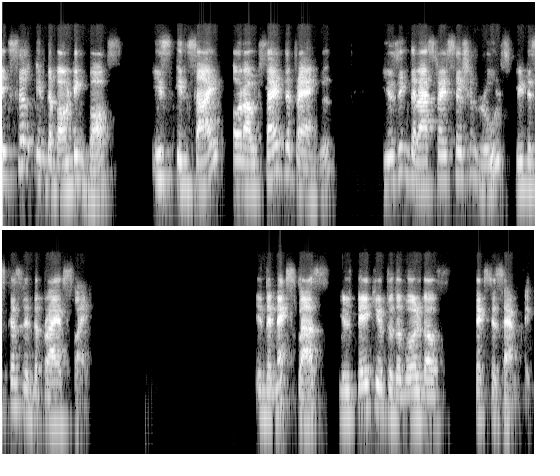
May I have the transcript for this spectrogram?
pixel in the bounding box is inside or outside the triangle using the rasterization rules we discussed in the prior slide. In the next class, we'll take you to the world of texture sampling.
